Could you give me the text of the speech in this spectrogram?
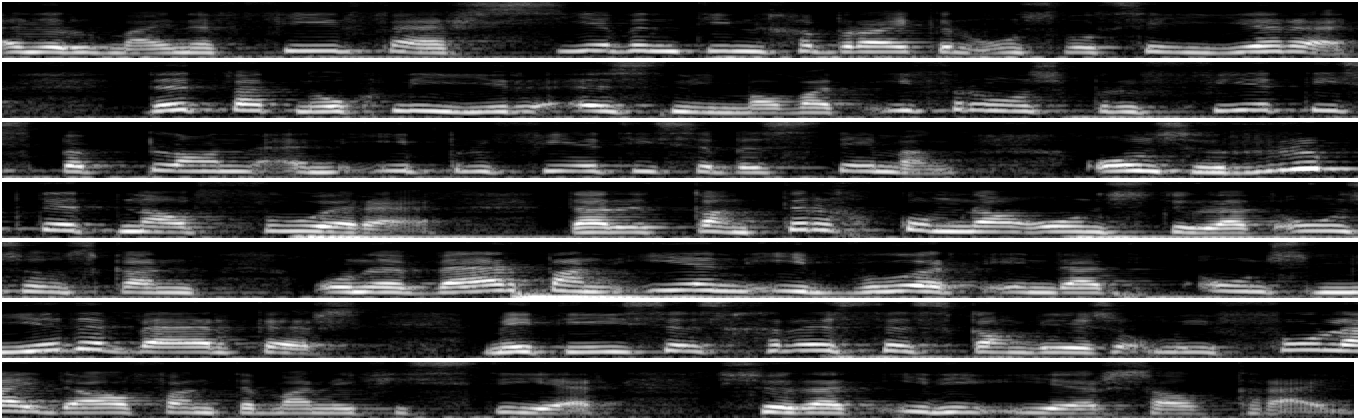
in Romeine 4 vers 17 gebruik en ons wil sê, Here, dit wat nog nie hier is nie, maar wat U vir ons profeties beplan in U profetiese bestemming, ons roep dit na vore dat dit kan terugkom na ons toe, dat ons ons kan onderwerp aan U en U woord en dat ons medewerkers met Jesus Christus kan wees om U volheid daarvan te manifesteer sodat U die eer sal kry.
